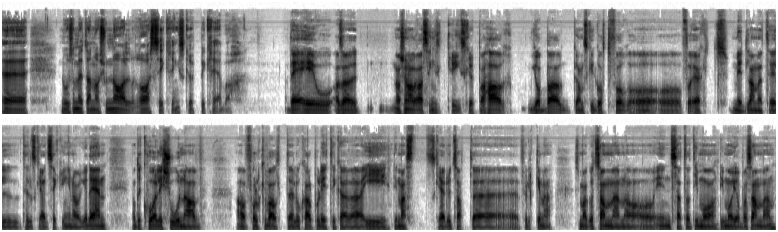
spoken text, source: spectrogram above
eh, noe som heter Nasjonal rassikringsgruppe krever. Det er jo Altså, Nasjonal rassikringsgruppe har jobba ganske godt for å, å, få økt midlene til, til, skredsikring i Norge. Det er en måte, koalisjon av, av, folkevalgte lokalpolitikere i de mest skredutsatte fylkene som har gått sammen og, og innsett at de må, de må, jobbe sammen.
